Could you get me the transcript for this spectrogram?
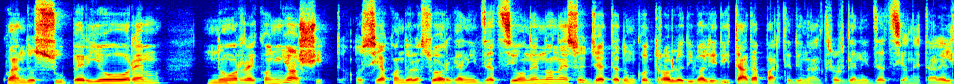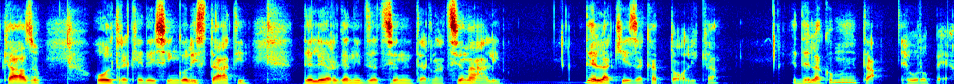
quando superiorem non recognoscit, ossia quando la sua organizzazione non è soggetta ad un controllo di validità da parte di un'altra organizzazione. Tale è il caso, oltre che dei singoli stati, delle organizzazioni internazionali, della Chiesa cattolica e della comunità europea.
